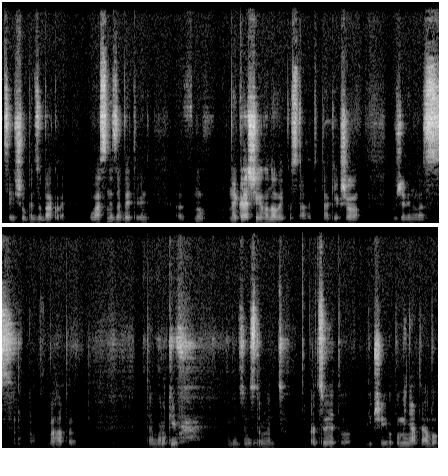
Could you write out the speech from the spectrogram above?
цей що бензобаковий, у вас не забитий. Він, е, ну, найкраще його новий поставити, так, якщо вже він у вас ну, багато там років бензоінструмент працює, то ліпше його поміняти. Або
